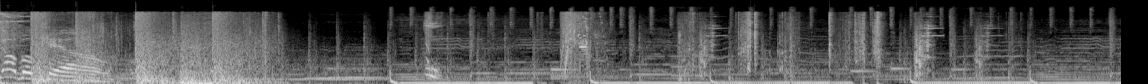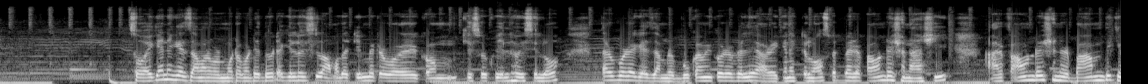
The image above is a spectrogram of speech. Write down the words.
Double kill. So এখানে গেছে আমার মোটামুটি দুইটা কিল হয়েছিল। আমাদের টিমমেটের এরকম কিছু কিল হয়েছিল। তারপরে গেছে আমরা বুকামি করে ফেলি আর এখানে একটা লঞ্চ প্যাড মেরে ফাউন্ডেশনে আসি। আর ফাউন্ডেশনের বাম দিকে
